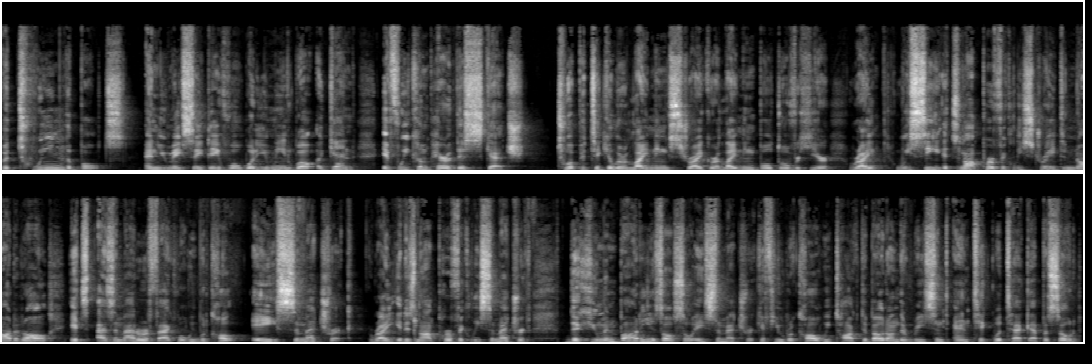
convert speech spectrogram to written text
between the bolts. And you may say, Dave, well, what do you mean? Well, again, if we compare this sketch to a particular lightning strike or a lightning bolt over here, right? We see it's not perfectly straight, not at all. It's, as a matter of fact, what we would call asymmetric, right? It is not perfectly symmetric. The human body is also asymmetric. If you recall, we talked about on the recent Antiquitech episode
